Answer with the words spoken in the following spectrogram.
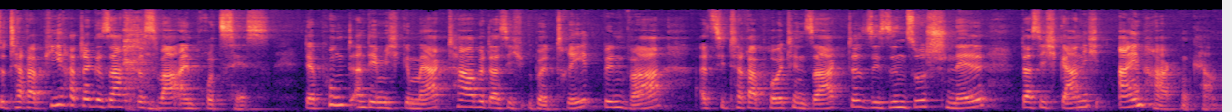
Zur Therapie hat er gesagt, das war ein Prozess. Der Punkt, an dem ich gemerkt habe, dass ich überdreht bin, war, als die Therapeutin sagte, Sie sind so schnell, dass ich gar nicht einhaken kann.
